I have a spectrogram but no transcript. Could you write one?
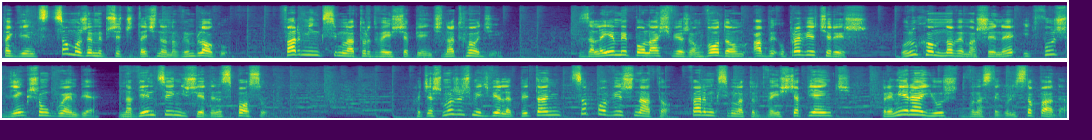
Tak więc co możemy przeczytać na nowym blogu? Farming Simulator 25 nadchodzi. Zalejemy pola świeżą wodą, aby uprawiać ryż. Uruchom nowe maszyny i twórz większą głębię, na więcej niż jeden sposób. Chociaż możesz mieć wiele pytań, co powiesz na to? Farming Simulator 25, premiera już 12 listopada.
